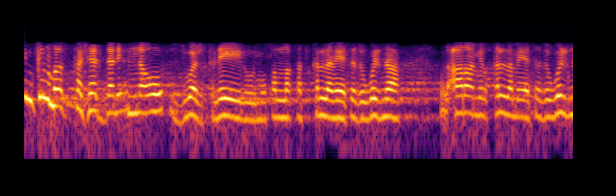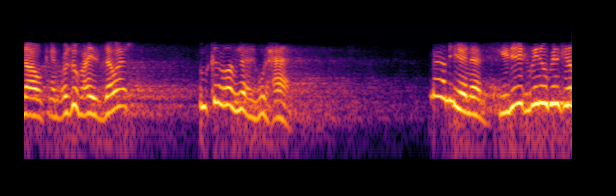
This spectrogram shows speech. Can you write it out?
يمكن المرأة تبقى شاذة لأنه الزواج قليل والمطلقات قل ما يتزوجن والأرامل قل ما يتزوجن وكان عزوف عن الزواج. يمكن الرجل يعجبه الحال. ما لي أنا سيدي ياك بيني وبينك غير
